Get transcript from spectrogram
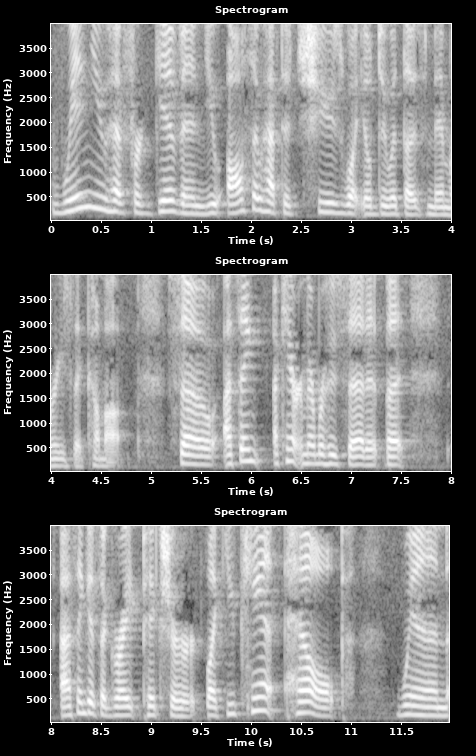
when you have forgiven, you also have to choose what you'll do with those memories that come up. So I think I can't remember who said it, but I think it's a great picture. Like you can't help when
